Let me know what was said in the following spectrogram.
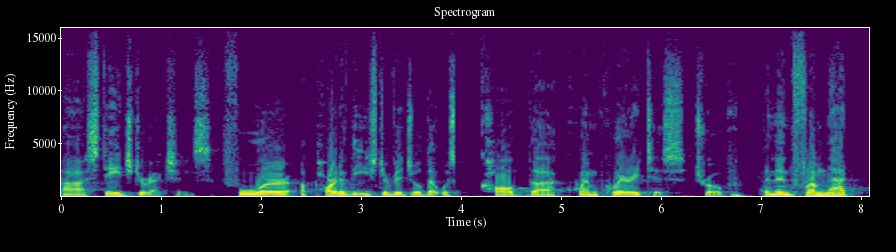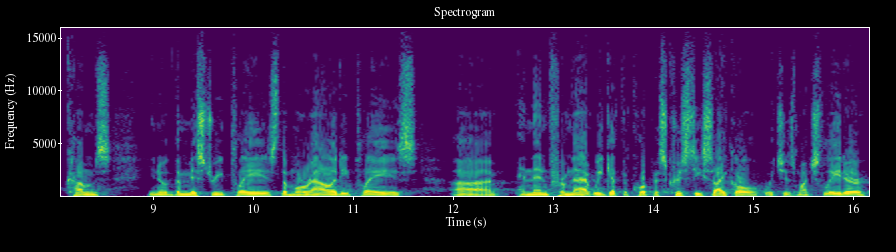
uh, stage directions for a part of the Easter Vigil that was called the Quem Quaeritis trope. And then from that comes, you know, the mystery plays, the morality plays, uh, and then from that, we get the Corpus Christi cycle, which is much later,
